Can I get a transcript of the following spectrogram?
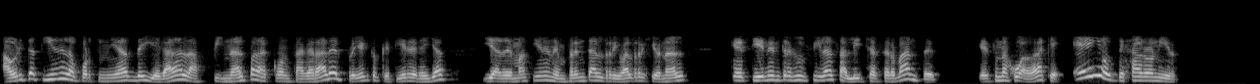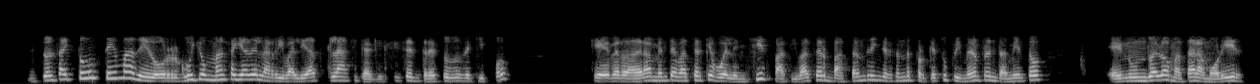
Ahorita tienen la oportunidad de llegar a la final para consagrar el proyecto que tienen ellas y además tienen enfrente al rival regional que tiene entre sus filas a Licha Cervantes, que es una jugadora que ellos dejaron ir. Entonces hay todo un tema de orgullo más allá de la rivalidad clásica que existe entre estos dos equipos, que verdaderamente va a hacer que vuelen chispas y va a ser bastante interesante porque es su primer enfrentamiento en un duelo a matar a morir.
